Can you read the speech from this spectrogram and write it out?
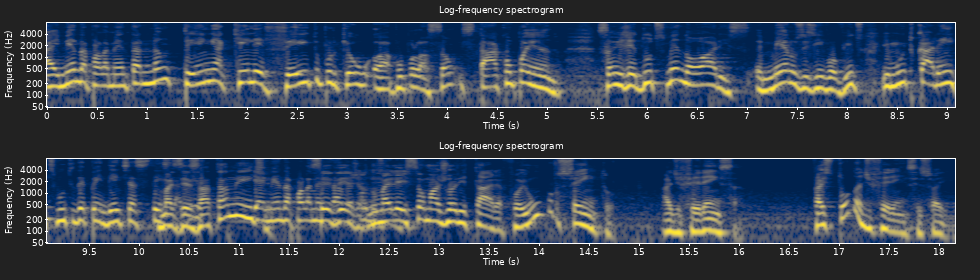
a emenda parlamentar não tem aquele efeito porque o, a população está acompanhando. São em redutos menores, eh, menos desenvolvidos e muito carentes, muito dependentes de assistência. Mas exatamente. Que a emenda parlamentar Você veja, numa eleição majoritária foi 1% a diferença. Faz toda a diferença isso aí.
